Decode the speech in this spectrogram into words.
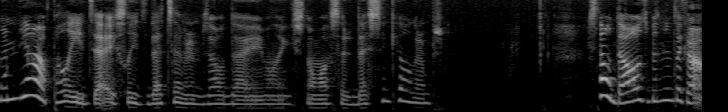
Un jā, palīdzēja, es līdz decembrim zaudēju, man liekas, no vasaras 10 kg. Tas nav daudz, bet, nu, tā kā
